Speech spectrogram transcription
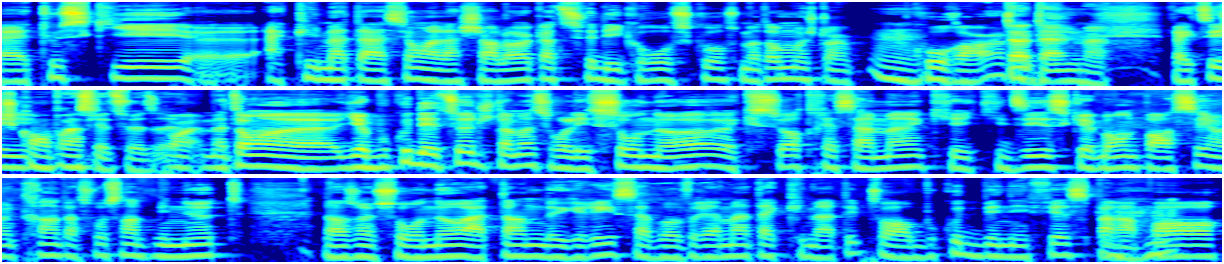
euh, tout ce qui est euh, acclimatation à la chaleur. Quand tu fais des grosses courses, mettons, moi, je suis un Hmm, coureur. fait que- Totalement. fait que, Je comprends ce que tu veux dire. Ouais, mettons, euh, il y a beaucoup d'études justement sur les saunas qui sortent récemment qui, qui disent que bon, de passer un 30 à 60 minutes dans un sauna à tant de degrés, ça va vraiment t'acclimater. Tu vas avoir beaucoup de bénéfices par Mhm. rapport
